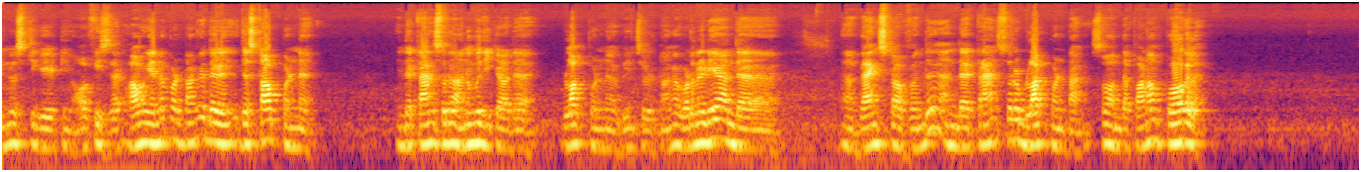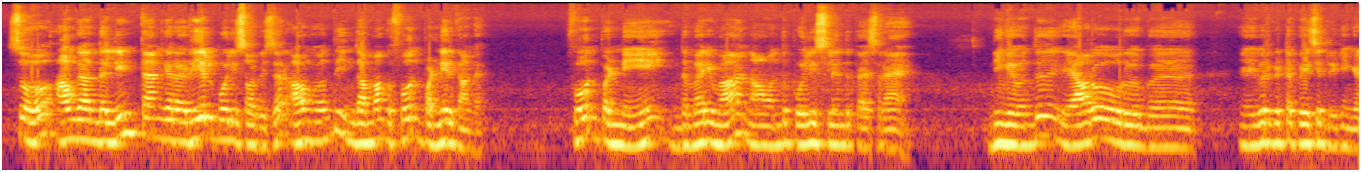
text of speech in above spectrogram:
இன்வெஸ்டிகேட்டிங் ஆஃபீஸர் அவங்க என்ன பண்ணிட்டாங்க? இதை இதை ஸ்டாப் பண்ணு. இந்த ட்ரான்ஸ்ஃபரை அனுமதிக்காத. பிளாக் பண்ணு அப்படின்னு சொல்லிட்டாங்க. உடனடியாக அந்த பேங்க் ஸ்டாஃப் வந்து அந்த ட்ரான்ஸ்ஃபரை பிளாக் பண்ணிட்டாங்க. ஸோ அந்த பணம் போகலை. ஸோ அவங்க அந்த லின் டேன்கிற ரியல் போலீஸ் ஆஃபீஸர் அவங்க வந்து இந்த அம்மாவுக்கு ஃபோன் பண்ணியிருக்காங்க. ஃபோன் பண்ணி இந்த மாதிரிம்மா நான் வந்து போலீஸ்லேருந்து பேசுகிறேன் நீங்கள் வந்து யாரோ ஒரு இவர்கிட்ட பேசிகிட்டு இருக்கீங்க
